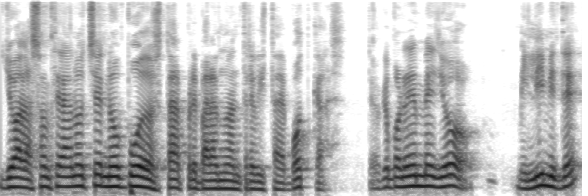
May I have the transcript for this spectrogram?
yo a las 11 de la noche no puedo estar preparando una entrevista de podcast. Tengo que ponerme yo mi límite,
